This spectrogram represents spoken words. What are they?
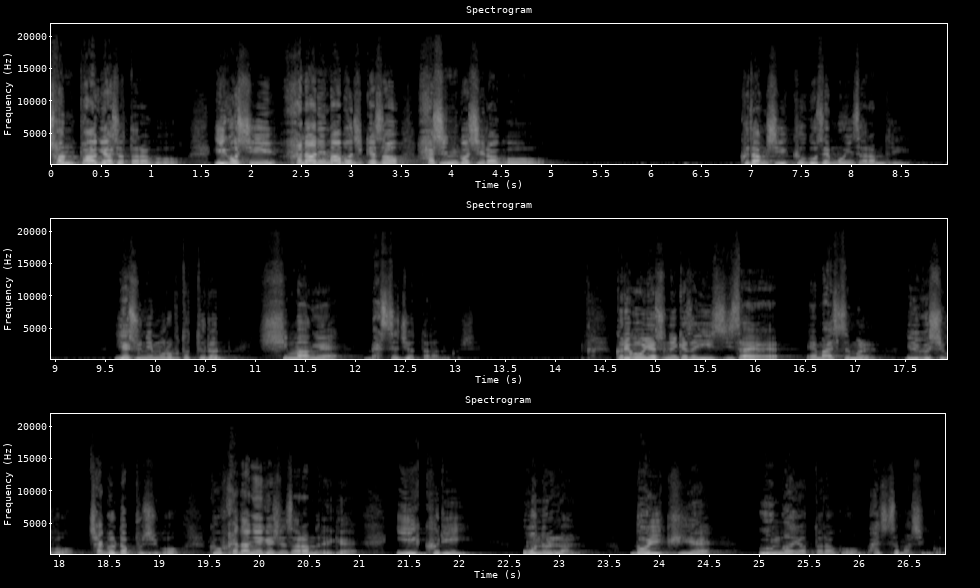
전파하게 하셨다라고 이것이 하나님 아버지께서 하신 것이라고 그 당시 그곳에 모인 사람들이 예수님으로부터 들은 희망의 메시지였다라는 것이에요. 그리고 예수님께서 이 이사야의 말씀을 읽으시고 책을 덮으시고 그 회당에 계신 사람들에게 이 글이 오늘날 너희 귀에 응하였다라고 말씀하신 것.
